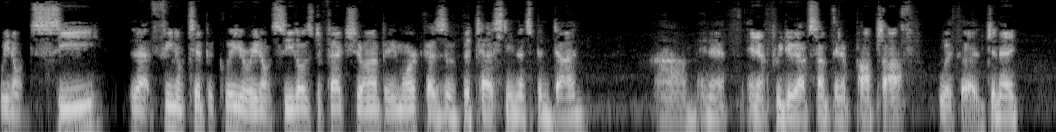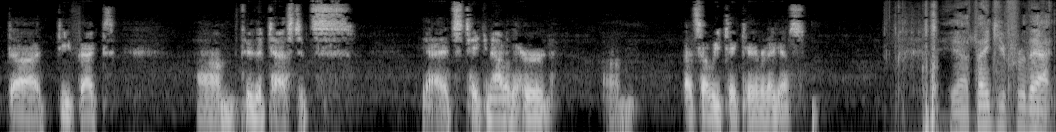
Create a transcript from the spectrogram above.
we don't see that phenotypically, or we don't see those defects showing up anymore because of the testing that's been done. Um, and if and if we do have something that pops off with a genetic uh, defect um, through the test, it's yeah, it's taken out of the herd. Um, that's how we take care of it, I guess. Yeah, thank you for that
